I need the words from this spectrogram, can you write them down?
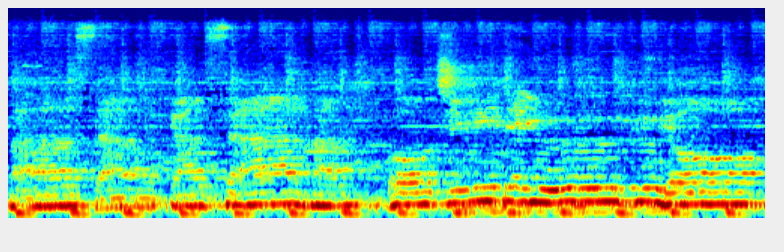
まさかさま落ちてゆくよ。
